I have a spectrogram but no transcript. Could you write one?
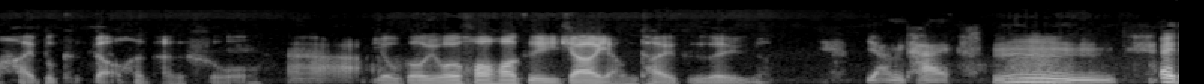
还不可道，很难说啊。有时候也会画画自己家的阳台之类的。阳台，嗯，哎，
